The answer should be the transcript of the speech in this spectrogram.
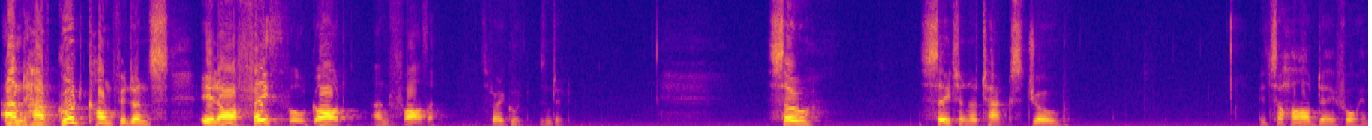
and have good confidence in our faithful God and Father. It's very good isn't it? So Satan attacks Job. It's a hard day for him.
